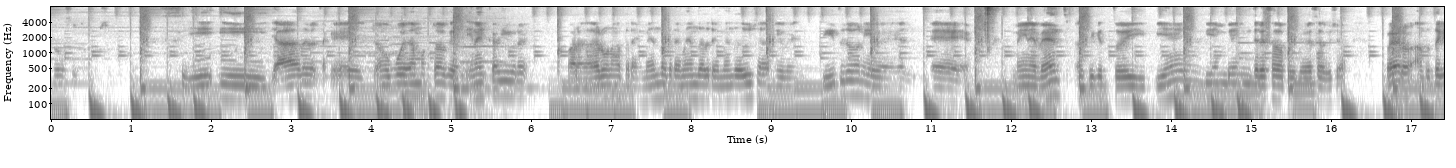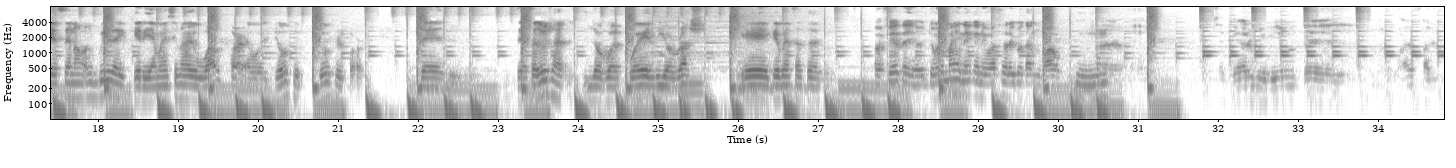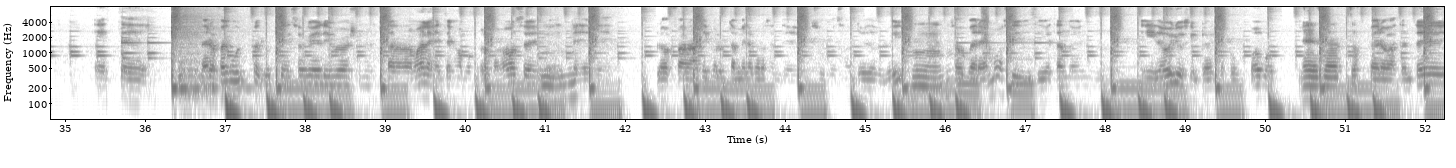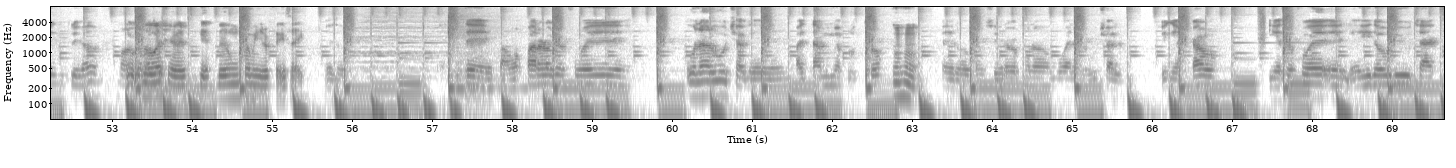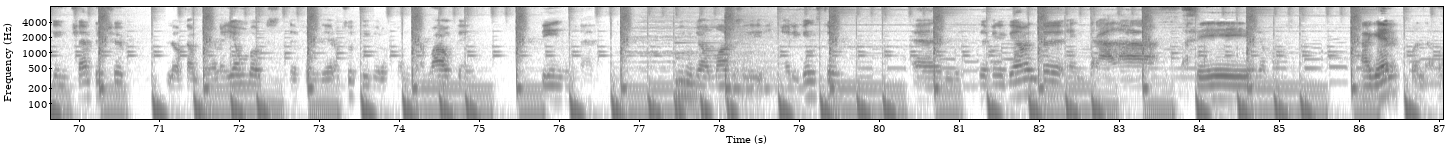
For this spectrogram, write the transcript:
100%. Sí, y ya de verdad que Jungle Boy ha demostrado que tiene el calibre para dar una tremenda, tremenda, tremenda lucha nivel título, nivel eh, main event. Así que estoy bien, bien, bien interesado por ver esa lucha. Pero antes de que se nos olvide, quería mencionar el wild card o el Joker, Joker card del, de esa lucha, lo cual fue Leo Rush. ¿Qué, qué pensaste de eso? Pues fíjate, yo, yo me imaginé que no iba a ser algo tan guau. Mm. Eh, del review del Wildcard. Pero fue cool, fue cool. Pienso que Lee Rush no está nada mal, hay gente como que lo conoce, este, los fanáticos también lo conocen de su pasado de WWE. Mm, So, veremos si sigue estando en IW, simplemente fue un poco, Exacto. pero bastante intrigado. Vamos a chévere, que veo un familiar face ahí. Eso. Este, vamos para lo que fue una lucha que en parte a mí me frustró, pero considero que fue una buena fin y eso fue el AEW Tag Team Championship. Los campeones Young Bucks defendieron sus títulos contra Wouten, Dean, John Moxley y Eddie Kingston. And definitivamente entradas. Sí. Again, pues la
